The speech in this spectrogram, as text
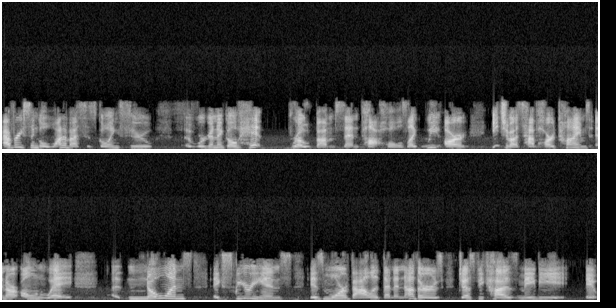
Every single one of us is going through, we're going to go hit road bumps and potholes. Like we are, each of us have hard times in our own way. No one's experience is more valid than another's just because maybe it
